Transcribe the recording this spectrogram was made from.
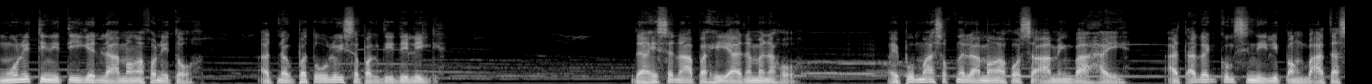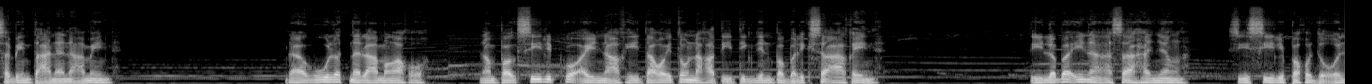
Ngunit tinitigan lamang ako nito at nagpatuloy sa pagdidilig. Dahil sa napahiya naman ako, ay pumasok na lamang ako sa aming bahay at agad kong sinilip ang bata sa bintana namin. Nagulat na lamang ako nang pagsilip ko ay nakita ko itong nakatitig din pabalik sa akin. Tila ba inaasahan niyang sisilip ako doon.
